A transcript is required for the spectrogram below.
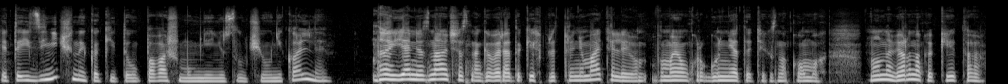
Это единичные какие-то, по вашему мнению, случаи уникальные? Я не знаю, честно говоря, таких предпринимателей. В моем кругу нет этих знакомых. Ну, наверное, какие-то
